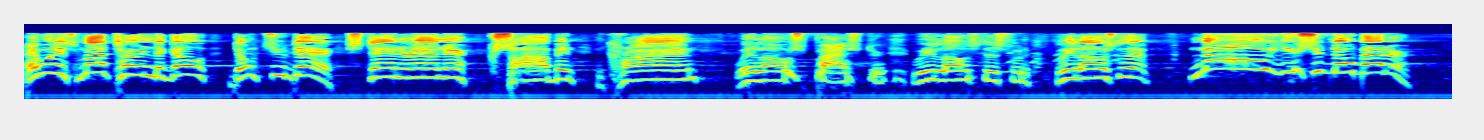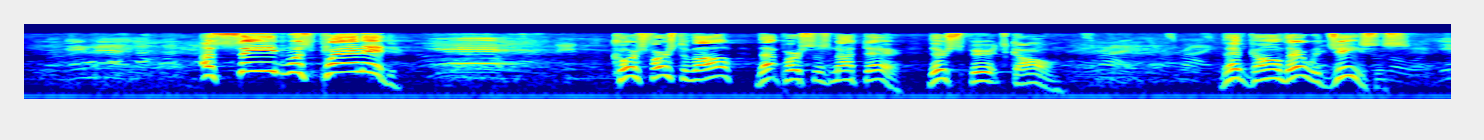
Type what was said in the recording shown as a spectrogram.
And when it's my turn to go, don't you dare stand around there sobbing and crying. We lost pastor. We lost this one. We lost that. No, you should know better. Amen. A seed was planted. Yes. Of course, first of all, that person's not there. Their spirit's gone. That's right. That's right. They've gone there with Jesus. Yes.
